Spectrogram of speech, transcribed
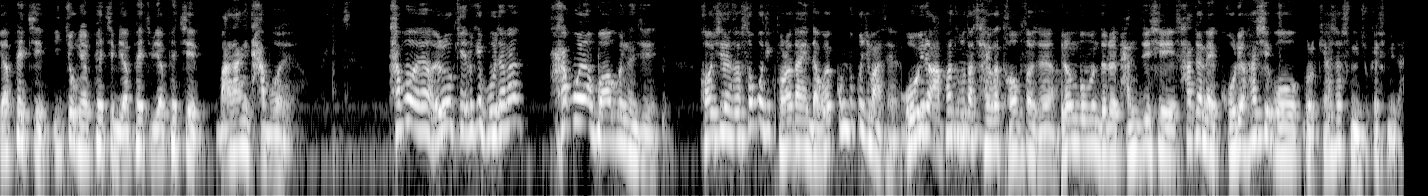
옆에 집, 이쪽 옆에 집, 옆에 집, 옆에 집 마당이 다 보여요. 다 보여요. 이렇게 이렇게 보잖아. 다 보여 뭐 하고 있는지. 거실에서 속옷 입고 돌아다닌다고요? 꿈도 꾸지 마세요. 오히려 아파트보다 자유가 더 없어져요. 이런 부분들을 반드시 사전에 고려하시고 그렇게 하셨으면 좋겠습니다.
